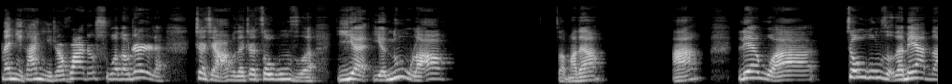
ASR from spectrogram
那你看你这话都说到这儿了，这家伙的这周公子也也怒了啊！怎么的？啊，连我周公子的面子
